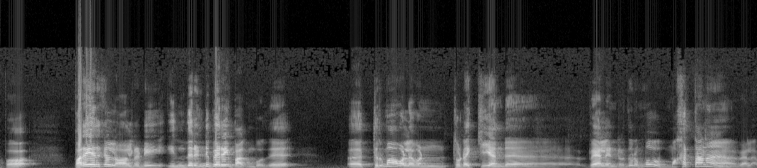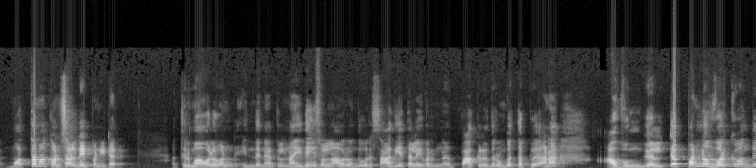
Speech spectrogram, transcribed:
அப்போ பறையர்கள் ஆல்ரெடி இந்த ரெண்டு பேரையும் பார்க்கும்போது திருமாவளவன் தொடக்கி அந்த வேலைன்றது ரொம்ப மகத்தான வேலை. மொத்தமாக கன்சாலிடேட் பண்ணிட்டாரு. திருமாவளவன் இந்த நேரத்தில் நான் இதையும் சொல்லலாம். அவர் வந்து ஒரு சாதிய தலைவர்னு பார்க்குறது ரொம்ப தப்பு. ஆனால் அவங்கள்ட்ட பண்ண ஒர்க் வந்து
